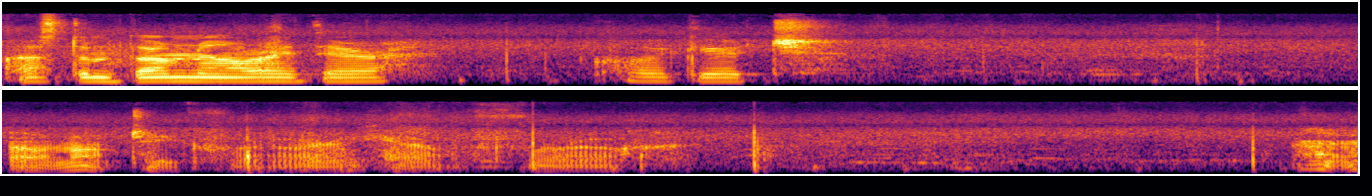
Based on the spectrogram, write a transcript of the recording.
custom thumbnail right there. Click it. Oh, not take photo, I already have a photo.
